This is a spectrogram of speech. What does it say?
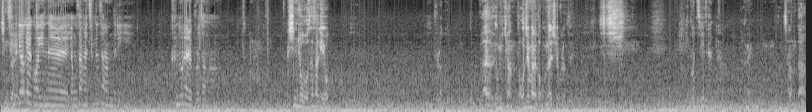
진격의 진격의 거인을 영상을 찍는 사람들이 그 노래를 부르잖아. 신조 사사게요? 불러봐 아, 음이 기억난다. 어제만 해도 봄 날씨에 불렀는데. 이거지 자기야 그래, 잘한다.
